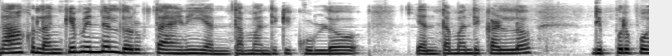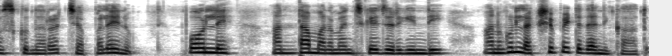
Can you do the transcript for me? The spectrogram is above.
నాకు లంకెబిందెలు దొరుకుతాయని ఎంతమందికి కుళ్ళో ఎంతమంది కళ్ళలో నిప్పులు పోసుకున్నారో చెప్పలేను. పోన్లే అంతా మన మంచికే జరిగింది అనుకుని లక్ష్య పెట్టేదాన్ని కాదు.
